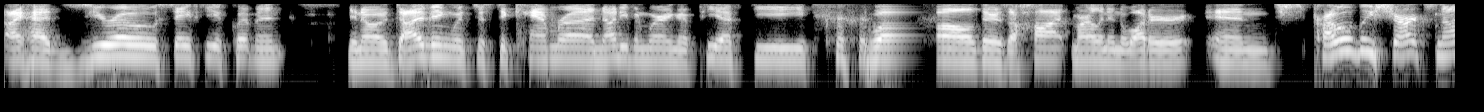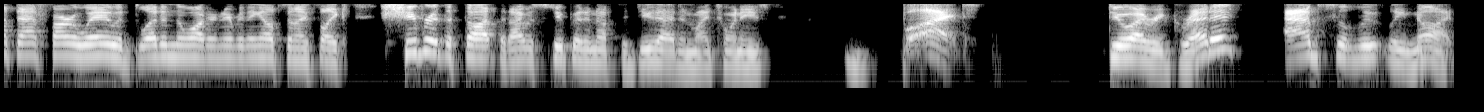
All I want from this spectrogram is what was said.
i had zero safety equipment you know, diving with just a camera, not even wearing a PFD while there's a hot marlin in the water and sh- probably sharks not that far away with blood in the water and everything else. And I was like, shiver at the thought that I was stupid enough to do that in my 20s. But do I regret it? Absolutely not.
